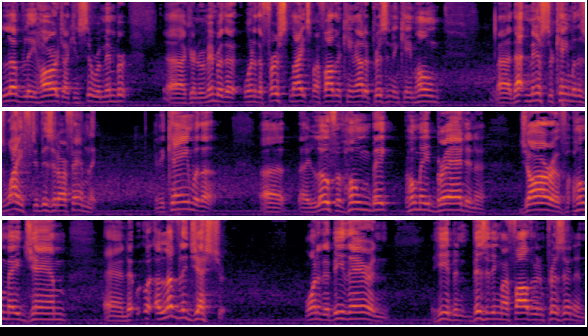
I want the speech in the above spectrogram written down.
lovely heart. I can still remember. Uh, I can remember that one of the first nights my father came out of prison and came home. Uh, that minister came with his wife to visit our family, and he came with a uh, a loaf of home baked homemade bread and a jar of homemade jam, and a lovely gesture. Wanted to be there, and he had been visiting my father in prison and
